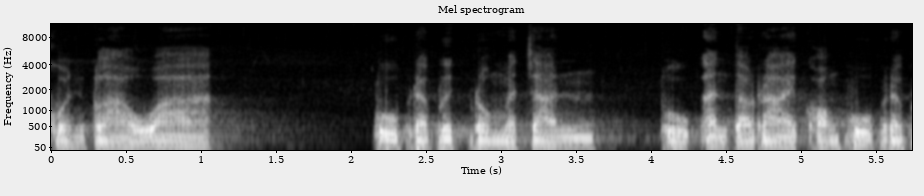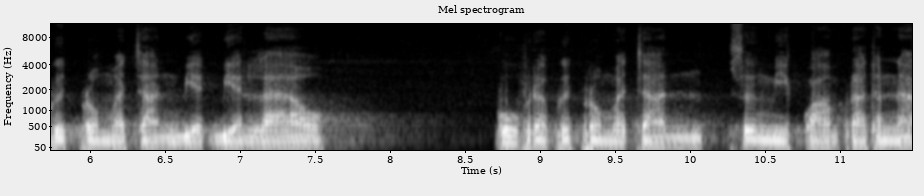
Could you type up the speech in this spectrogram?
ควรกล่าวว่า ผู้ประพฤติพรหมจรรย์ถูกอันตรายของผู้ประพฤติพรหมจรรย์เบียดเบียนแล้ว ผู้ประพฤติพรหมจรรย์ซึ่งมีความปรารถนา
